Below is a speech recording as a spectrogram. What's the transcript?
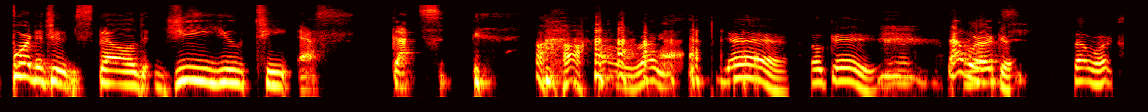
fortitude spelled G U T S. Guts. right. Yeah. Okay. Yeah. That I like works. that works.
